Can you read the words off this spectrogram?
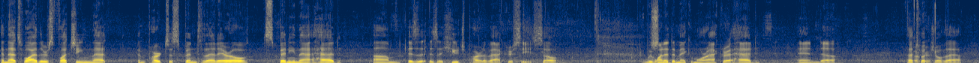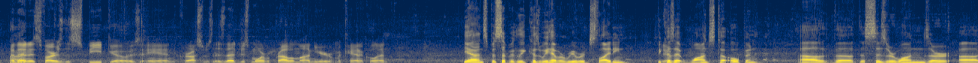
and that's why there's fletching that imparts a spin to that arrow. Spinning that head um, is a, is a huge part of accuracy. So we wanted to make a more accurate head, and uh, that's what drove that. And then as far as the speed goes and cross, is that just more of a problem on your mechanical end? Yeah, and specifically because we have a rearward sliding, because Yep. it wants to open. Uh, the the scissor ones are uh,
